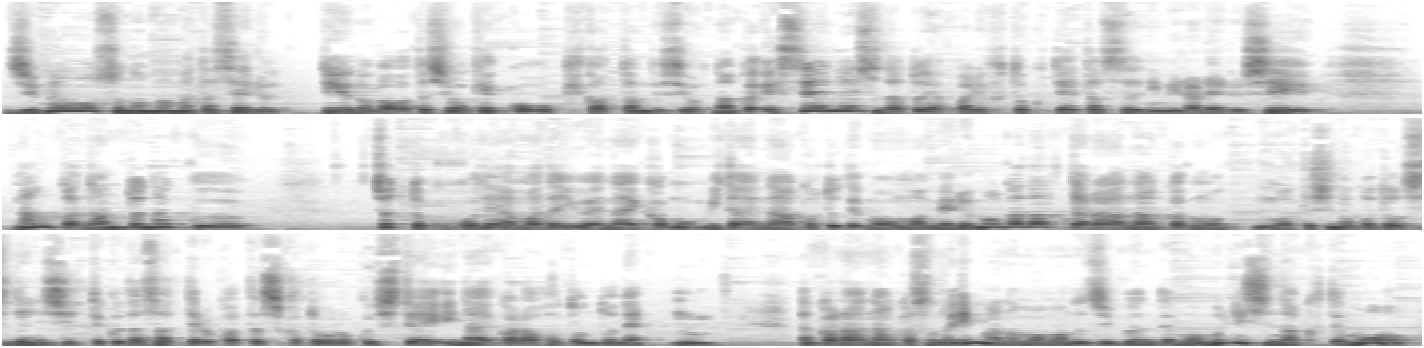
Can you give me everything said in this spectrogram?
自分をそのまま出せるっていうのが私は結構大きかったんですよ。なんか SNS だとやっぱり不特定多数に見られるしなんかなんとなくちょっとここではまだ言えないかもみたいなことでも、まあ、メルマガだったらなんかも私のことをすでに知ってくださってる方しか登録していないからほとんどね、うん、だからなんかその今のままの自分でも無理しなくても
